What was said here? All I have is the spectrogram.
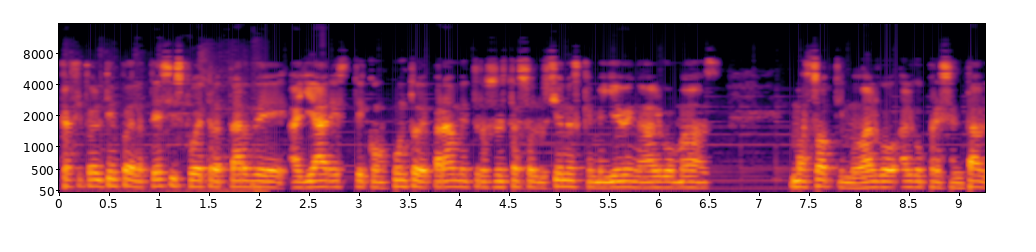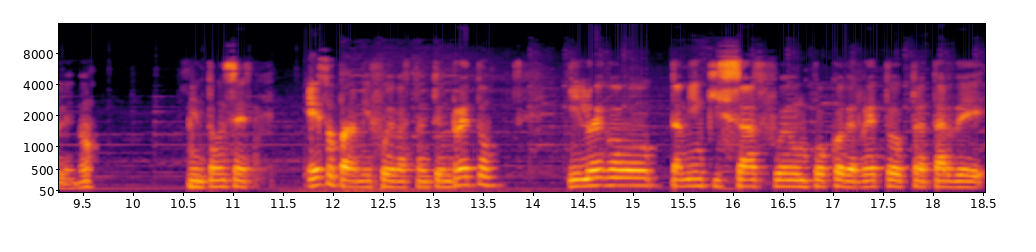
casi todo el tiempo de la tesis fue tratar de hallar este conjunto de parámetros, estas soluciones que me lleven a algo más, más óptimo, algo, algo presentable, ¿no? Entonces, eso para mí fue bastante un reto. Y luego también quizás fue un poco de reto tratar de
